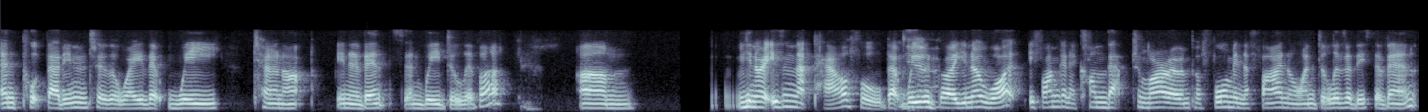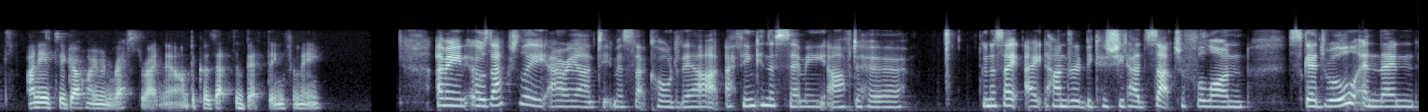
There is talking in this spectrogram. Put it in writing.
and put that into the way that we turn up in events and we deliver. Um, you know isn't that powerful that we yeah. would go you know what? If i'm going to come back tomorrow and perform in the final and deliver this event i need to go home and rest right now because that's the best thing for me. I mean it was actually Ariarne Titmus that called it out i think in the semi after her going to say 800 because she'd had such a full on schedule. And then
